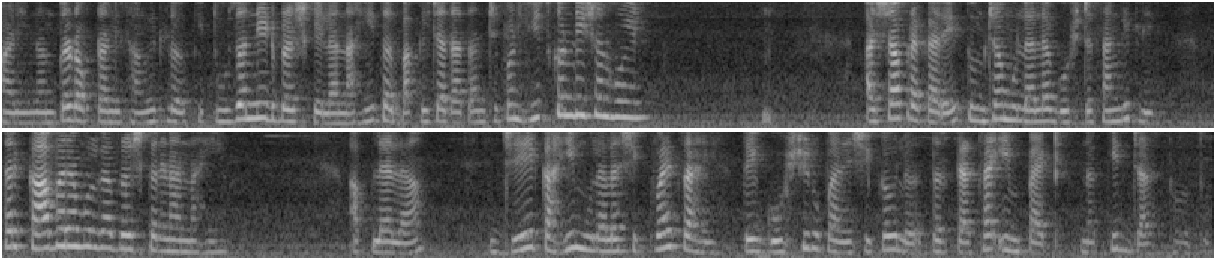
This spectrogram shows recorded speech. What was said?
आणि नंतर डॉक्टरांनी सांगितलं की तू जर नीट ब्रश केला नाही तर बाकीच्या दातांची पण हीच कंडिशन होईल. अशा प्रकारे तुमच्या मुलाला गोष्ट सांगितली. तर का बरा मुलगा ब्रश करणार नाही? आपल्याला जे काही मुलाला शिकवायचं आहे ते गोष्टी रूपाने शिकवलं तर त्याचा इम्पॅक्ट नक्कीच जास्त होतो.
